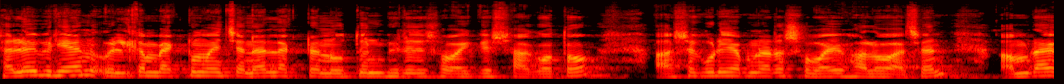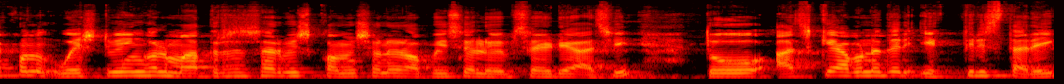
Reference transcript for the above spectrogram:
Hello everyone welcome back to my channel, একটা নতুন ভিডিওতে সবাইকে স্বাগত। আশা করি আপনারা সবাই ভালো আছেন। আমরা এখন ওয়েস্ট বেঙ্গল মাদ্রাসা সার্ভিস কমিশনের অফিসিয়াল ওয়েবসাইটে আছি। তো আজকে আপনাদের একত্রিশ তারিখ,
